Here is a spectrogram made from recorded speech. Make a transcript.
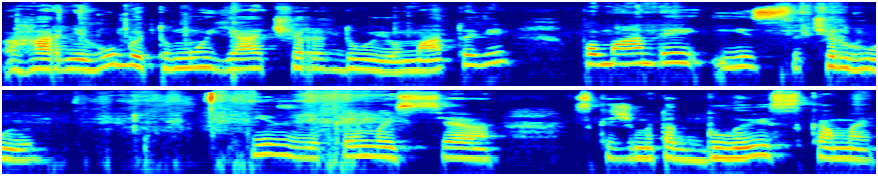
гарні губи, тому я чередую матові помади із чергую. Із якимись, е, скажімо так, блисками.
